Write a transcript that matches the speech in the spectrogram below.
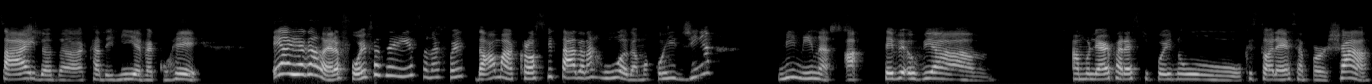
sai da, da academia, vai correr. E aí a galera foi fazer isso, né? Foi dar uma crossfitada na rua, dar uma corridinha. Menina, a, teve, eu vi a, a mulher parece que foi no Que História é essa, Porchat?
